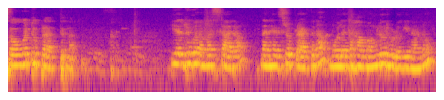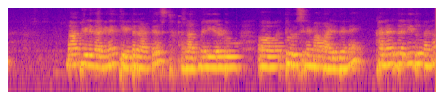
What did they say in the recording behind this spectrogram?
So over to Prarthana. ಎಲ್ರಿಗೂ ನಮಸ್ಕಾರ. ನನ್ನ ಹೆಸರು ಪ್ರಾರ್ಥನಾ. ಮೂಲತಃ ಮಂಗಳೂರು ಹುಡುಗಿ ನಾನು. ಮ್ಯಾಮ್ ಹೇಳಿದಾಗೇನೆ ಥಿಯೇಟರ್ ಆರ್ಟಿಸ್ಟ್. ಅದಾದ್ಮೇಲೆ ಎರಡು ತುಳು ಸಿನಿಮಾ ಮಾಡಿದ್ದೇನೆ. ಕನ್ನಡದಲ್ಲಿ ಇದು ನನ್ನ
